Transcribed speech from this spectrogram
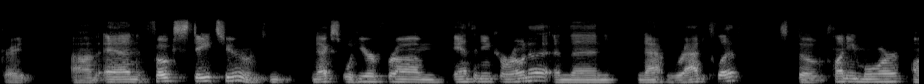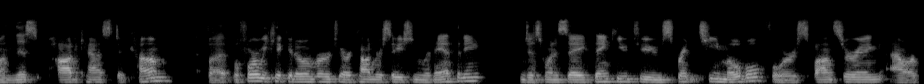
Great. Um, and folks, stay tuned. Next, we'll hear from Anthony Corona and then Nat Radcliffe. So, plenty more on this podcast to come. But before we kick it over to our conversation with Anthony, I just want to say thank you to Sprint T Mobile for sponsoring our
